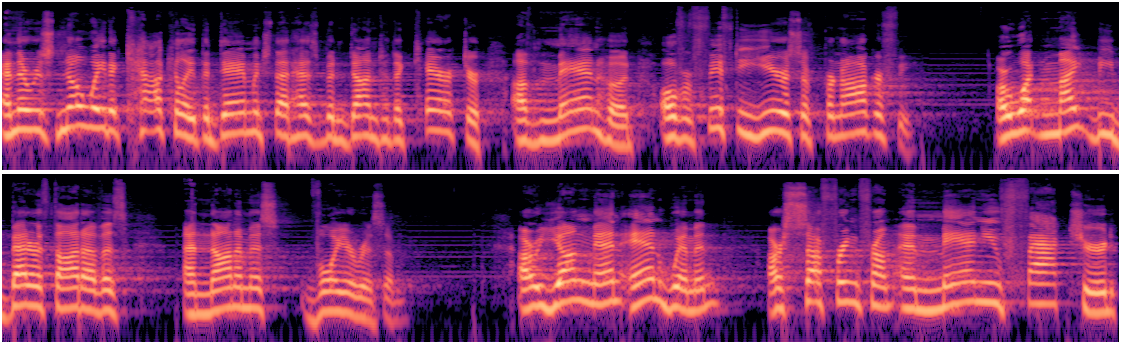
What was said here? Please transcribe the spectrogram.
And there is no way to calculate the damage that has been done to the character of manhood over 50 years of pornography, or what might be better thought of as anonymous voyeurism. Our young men and women are suffering from a manufactured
